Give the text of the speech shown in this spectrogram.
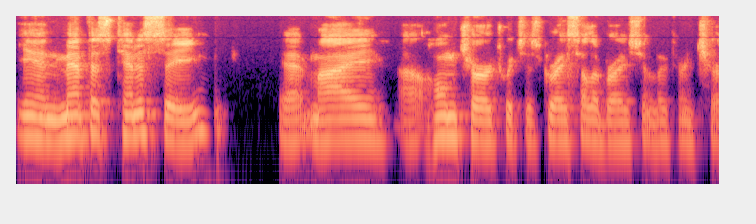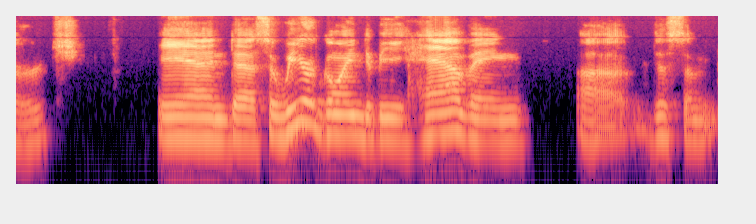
in Memphis, Tennessee at my uh, home church, which is Grace Celebration Lutheran Church. And uh, so we are going to be having uh, just some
